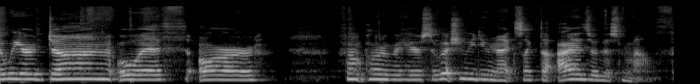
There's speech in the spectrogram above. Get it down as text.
So we are done with our front part over here. So what should we do next? Like the eyes or this mouth?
